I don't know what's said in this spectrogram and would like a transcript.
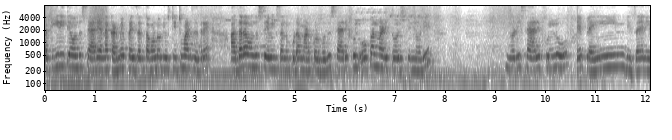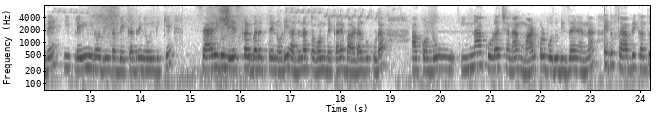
ಬಟ್ ಈ ರೀತಿಯ ಒಂದು ಸ್ಯಾರಿಯನ್ನು ಕಡಿಮೆ ಪ್ರೈಸಲ್ಲಿ ತೊಗೊಂಡು ನೀವು ಸ್ಟಿಚ್ ಮಾಡಿಸಿದ್ರೆ ಅದರ ಒಂದು ಸೇವಿಂಗ್ಸನ್ನು ಕೂಡ ಮಾಡ್ಕೊಳ್ಬೋದು. ಸ್ಯಾರಿ ಫುಲ್ ಓಪನ್ ಮಾಡಿ ತೋರಿಸ್ತೀನಿ ನೋಡಿ. ನೋಡಿ ಸ್ಯಾರಿ ಫುಲ್ಲು ಪ್ಲೈನ್ ಡಿಸೈನ್ ಇದೆ. ಈ ಪ್ಲೈನ್ ಇರೋದ್ರಿಂದ ಬೇಕಾದರೆ ನೀವು ಇದಕ್ಕೆ ಸ್ಯಾರಿದು ಲೇಸ್ಗಳು ಬರುತ್ತೆ ನೋಡಿ. ಅದನ್ನು ತೊಗೊಂಡ್ಬೇಕಾದ್ರೆ ಬಾರ್ಡರ್ಗೂ ಕೂಡ ಹಾಕ್ಕೊಂಡು ಇನ್ನೂ ಕೂಡ ಚೆನ್ನಾಗಿ ಮಾಡ್ಕೊಳ್ಬೋದು ಡಿಸೈನನ್ನು ಇದು ಫ್ಯಾಬ್ರಿಕ್ ಅಂತೂ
